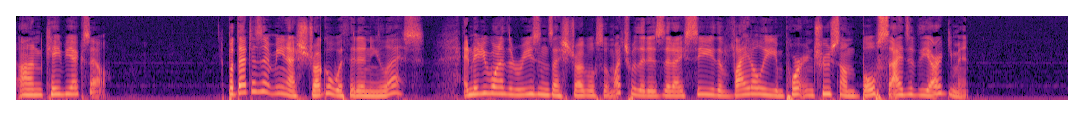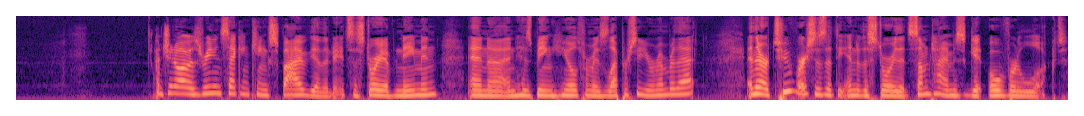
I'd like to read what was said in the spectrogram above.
on KVXL. But that doesn't mean I struggle with it any less. And maybe one of the reasons I struggle so much with it is that I see the vitally important truths on both sides of the argument. And you know, I was reading Second Kings five the other day. It's the story of Naaman and uh, and his being healed from his leprosy. You remember that? And there are two verses at the end of the story that sometimes get overlooked,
